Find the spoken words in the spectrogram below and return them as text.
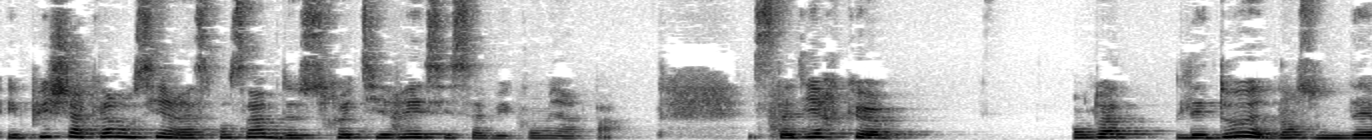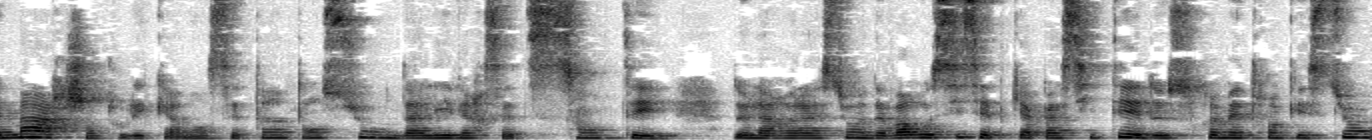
et puis chacun aussi est responsable de se retirer si ça lui convient pas. C'est-à-dire que on doit les deux être dans une démarche, en tous les cas, dans cette intention d'aller vers cette santé de la relation et d'avoir aussi cette capacité de se remettre en question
